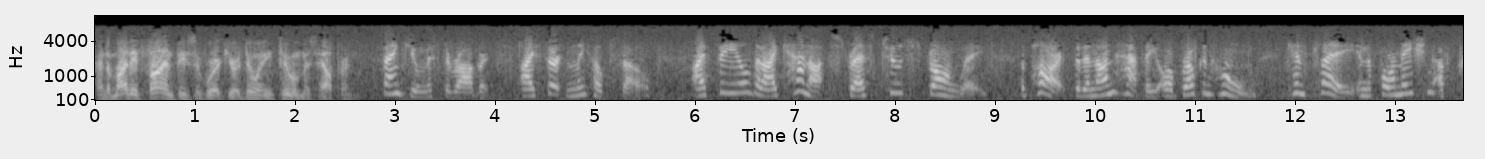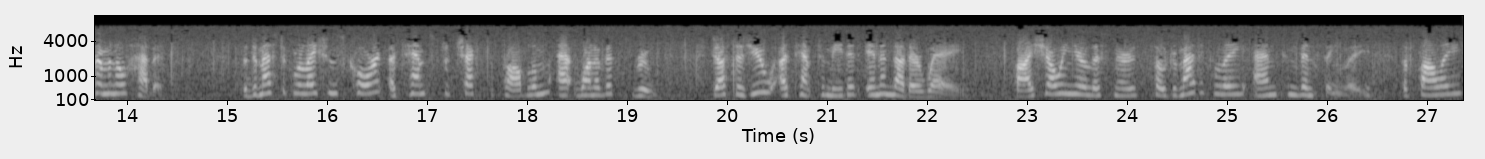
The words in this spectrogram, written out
And a mighty fine piece of work you're doing, too, Miss Halperin. Thank you, Mr. Roberts. I certainly hope so. I feel that I cannot stress too strongly the part that an unhappy or broken home can play in the formation of criminal habits. The Domestic Relations Court attempts to check the problem at one of its roots just as you attempt to meet it in another way, by showing your listeners so dramatically and convincingly the folly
